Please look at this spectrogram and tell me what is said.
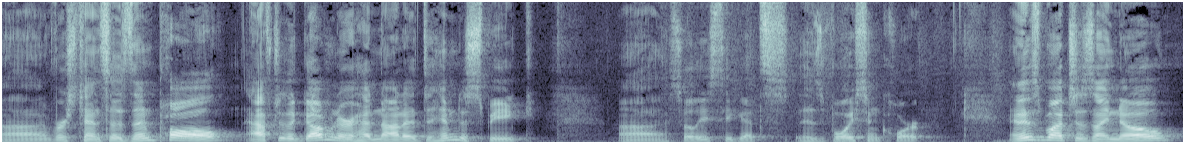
Uh, verse 10 says Then Paul, after the governor had nodded to him to speak, uh, so at least he gets his voice in court, and as much as I know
